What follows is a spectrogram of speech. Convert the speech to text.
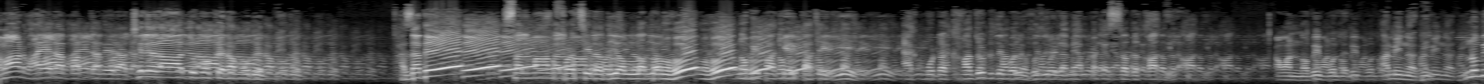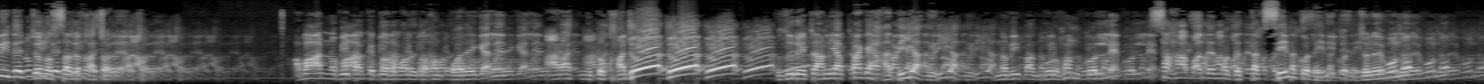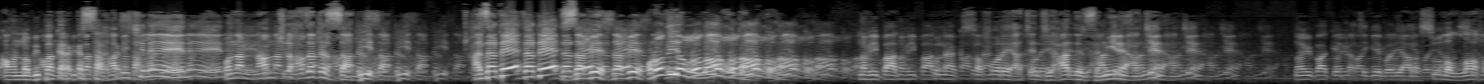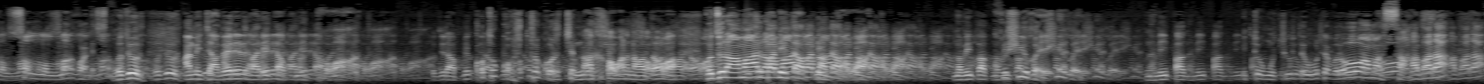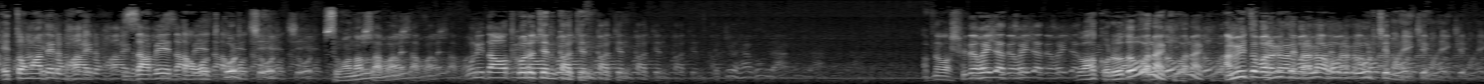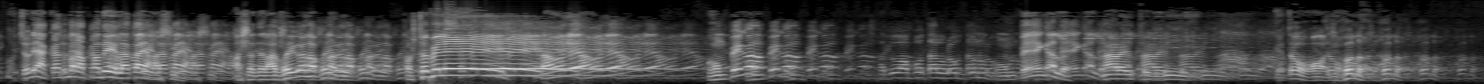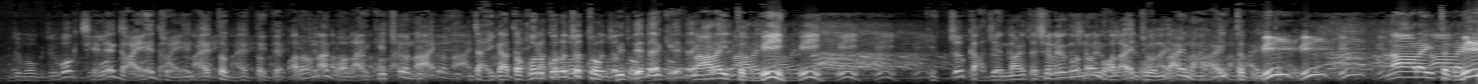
আমার ভাইয়েরা বাচ্চানেরা ছেলেরা যুবকেরা মুরব্বী। হযরতে সালমান ফারসি রাদিয়াল্লাহু আনহু নবী পাকের কাছে গিয়ে এক মোটা খাজুর দিয়ে বলে হুজুর আমি আপনাকে সাদকা দিলাম। আমার নবী বললেন আমি নবী। নবীদের জন্য সাদকা চলে আবার নবী পাকের দরবারে যখন পরে গেলেন আর এক মুঠো খাজুর হুজুর এটা আমি আপনাকে হাদিয়া দিলাম। নবী পাক গ্রহণ করলেন সাহাবাদের মধ্যে তাকসিম করে দিলেন। চলে বলো আমার নবী পাকের একটা সাহাবী ছিলেন ওনার নাম ছিল হযরত জাবির। হযরত জাবির। রাদিয়াল্লাহু তাআলা নবী পাক কোন এক সফরে আছেন জিহাদের জমিনে আছেন। নবী পাকের কাছে গিয়ে বলি ইয়া রাসূলুল্লাহ সাল্লাল্লাহু আলাইহি হুজুর আমি জাবেরের বাড়িতে আপনি দাওয়াত। হুজুর আপনি কত কষ্ট করছেন না খাওয়া না দাওয়া। হুজুর আমার বাড়িতে আপনার দাওয়া নবী পাক খুশি হয়ে গেলেন। নবী পাক একটু উঁচুতে উঠে বলো ও আমার সাহাবারা এ তোমাদের ভাই যাবে দাওয়াত করছে। সুবহানাল্লাহ বলে। উনি দাওয়াত করেছেন কাকে? আপনার অসুবিধা হয়ে যাচ্ছে দোয়া করে দেবো নাকি আমি তো বলে বেলা হোক উঠছে মাইকে বছরে একাধবার আপনাদের এলাকায় আসে আসাতে লাভ হয়ে গেল আপনাদের কষ্ট পেলে তাহলে ঘুম পেয়ে গেল সাধু অবতার লোকজন ঘুম পেয়ে গেল নারায় তকবি এ তো অজ হলো যুবক যুবক ছেলে গায়ে জন্মায় তো দিতে পারো না গলায় কিছু নাই জায়গা দখল করেছ তকবির দেবে নারাই তকবি কিচ্ছু কাজের নয় তো ছেলেগুলো গলায় জন্মায় নাই তকবি নারাই তকবি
